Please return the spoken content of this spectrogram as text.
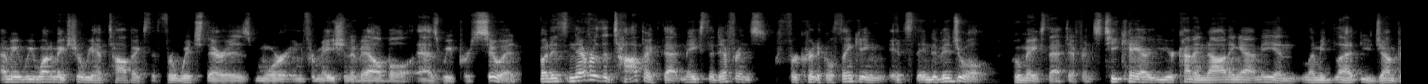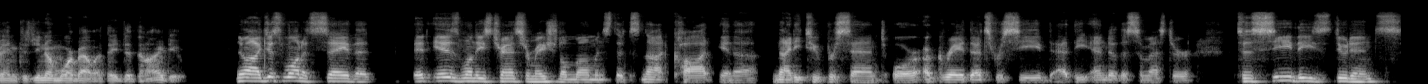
I mean, we want to make sure we have topics that for which there is more information available as we pursue it. But it's never the topic that makes the difference for critical thinking. It's the individual who makes that difference. TK, you're kind of nodding at me, and let me let you jump in because you know more about what they did than I do. No, I just want to say that it is one of these transformational moments that's not caught in a 92% or a grade that's received at the end of the semester. To see these students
